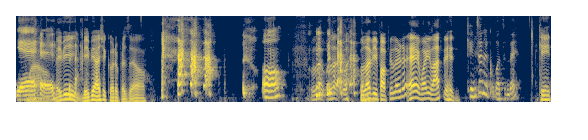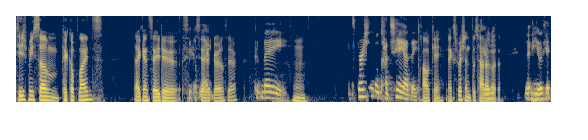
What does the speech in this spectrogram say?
Wow. Yes. Maybe maybe I should go to Brazil. 어? Will I, will, I, will I be popular there? Hey, why are you laughing? 괜찮을 것 같은데? Can you teach me some pickup lines that I can say to Pickup say to line? girls there? 근데 음. expression도 같이 해야 돼. 아, 오케이. expression 또 잘하거든. 네, 이렇게.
